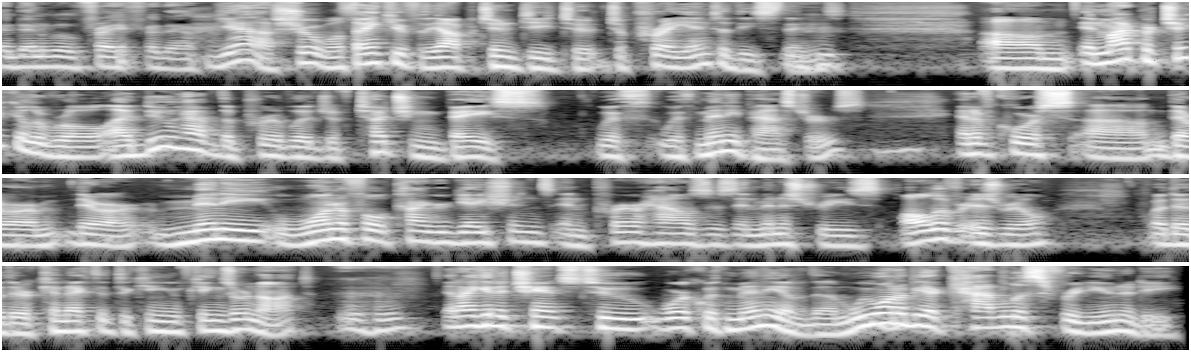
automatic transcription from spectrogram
and then we'll pray for them. Yeah, sure. Well, thank you for the opportunity to, to pray into these things. Um, in my particular role, I do have the privilege of touching base with, with many pastors. And of course, um, there, are, there are many wonderful congregations and prayer houses and ministries all over Israel, whether they're connected to King of Kings or not. And I get a chance to work with many of them. We want to be a catalyst for unity.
